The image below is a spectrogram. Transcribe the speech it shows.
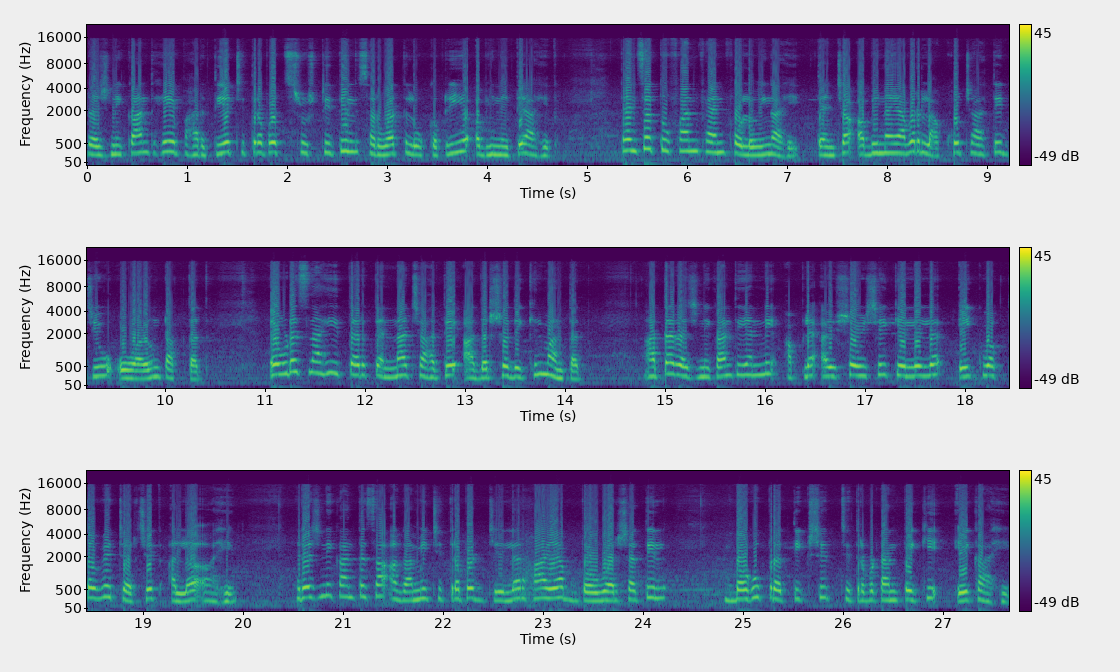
रजनीकांत हे भारतीय चित्रपटसृष्टीतील सर्वात लोकप्रिय अभिनेते आहेत. त्यांचं तुफान फॅन फॉलोईंग आहे. त्यांच्या अभिनयावर लाखो चाहते जीव ओवाळून टाकतात. एवढंच नाही तर त्यांना चाहते आदर्श देखील मानतात. आता रजनीकांत यांनी आपल्या आयुष्याविषयी केलेलं एक वक्तव्य चर्चेत आलं आहे. रजनीकांतचा आगामी चित्रपट जेलर हा या बहुवर्षातील वर्षातील बहुप्रतीक्षित चित्रपटांपैकी एक आहे.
